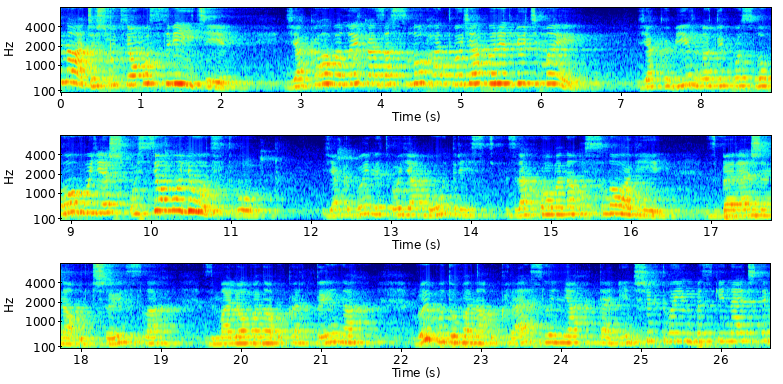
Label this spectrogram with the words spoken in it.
значиш у цьому світі, яка велика заслуга твоя перед людьми, як вірно ти послуговуєш усьому людству, якби не твоя мудрість захована у слові, збережена у числах, змальована у картинах, вибудована у кресленнях та інших твоїх безкінечних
